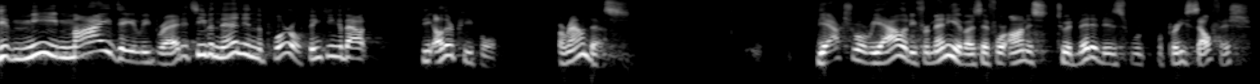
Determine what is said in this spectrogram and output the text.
give me my daily bread. It's even then in the plural, thinking about the other people around us. The actual reality for many of us, if we're honest to admit it, is we're, pretty selfish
